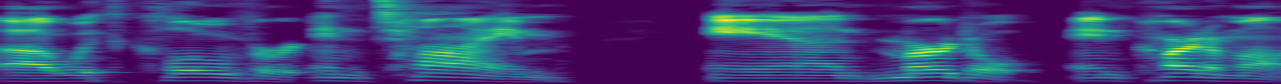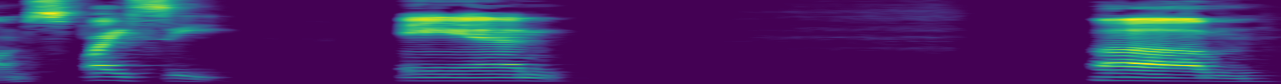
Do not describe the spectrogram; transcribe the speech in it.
uh, with clover and thyme and myrtle and cardamom, spicy. And um,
